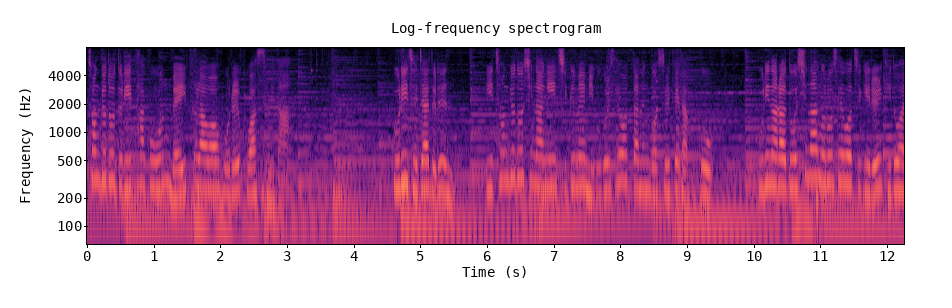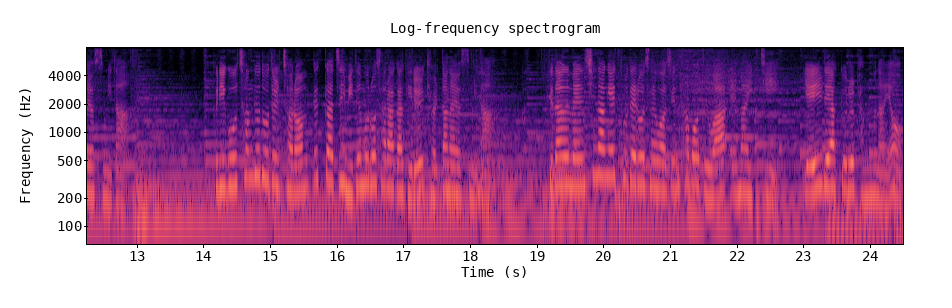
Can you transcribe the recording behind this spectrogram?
청교도들이 타고 온 메이플라워 홀을 보았습니다. 우리 제자들은 이 청교도 신앙이 지금의 미국을 세웠다는 것을 깨닫고 우리나라도 신앙으로 세워지기를 기도하였습니다. 그리고 청교도들처럼 끝까지 믿음으로 살아가기를 결단하였습니다. 그 다음엔 신앙의 토대로 세워진 하버드와 MIT, 예일대학교를 방문하여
